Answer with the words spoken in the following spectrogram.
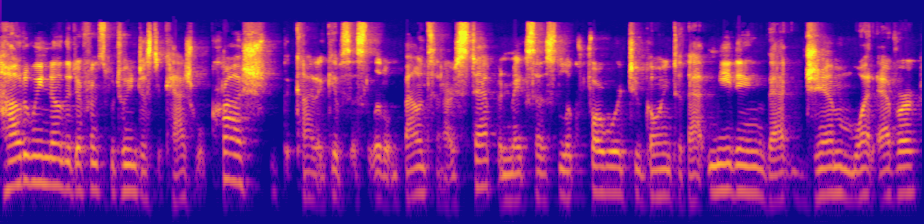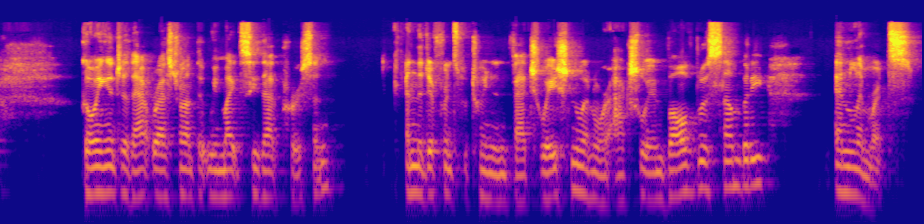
How do we know the difference between just a casual crush that kind of gives us a little bounce in our step and makes us look forward to going to that meeting, that gym, whatever, going into that restaurant that we might see that person? And the difference between infatuation when we're actually involved with somebody and limerence,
